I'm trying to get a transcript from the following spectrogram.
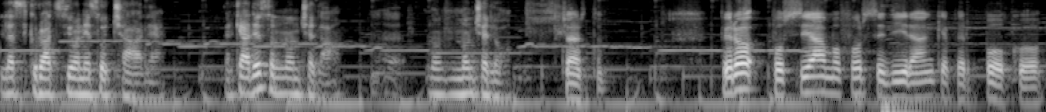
l'assicurazione sociale perché adesso non ce l'ha non, non ce l'ho. Certo. Però possiamo forse dire anche per poco,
